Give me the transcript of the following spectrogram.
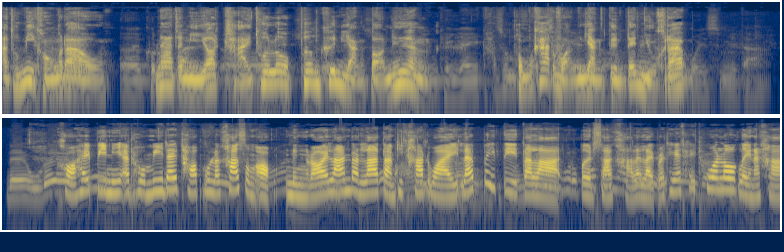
อะโทมี่ของเรา น่าจะมียอดขายทั่วโลกเพิ่มขึ้นอย่างต่อเนื่อง ผมคาดหวังอย่างตื่นเต้นอยู่ครับ ขอให้ปีนี้อะโทมี่ได้ท็อปมูลค่าส่งออก 100 ล้านดอลลาร์ตามที่คาดไว้ และไปตีตลาดเปิดสาขาหลาย ๆ ประเทศให้ทั่วโลกเลยนะคะ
